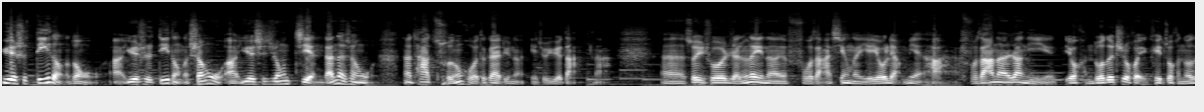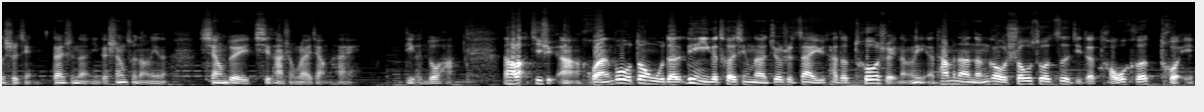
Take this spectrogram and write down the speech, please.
越是低等的动物啊，越是低等的生物啊，越是这种简单的生物，那它存活的概率呢也就越大啊。呃，所以说人类呢，复杂性呢也有两面哈。复杂呢，让你有很多的智慧，可以做很多的事情，但是呢，你的生存能力呢，相对其他生物来讲，哎。低很多哈，那好了，继续啊。缓步动物的另一个特性呢，就是在于它的脱水能力。它们呢能够收缩自己的头和腿，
